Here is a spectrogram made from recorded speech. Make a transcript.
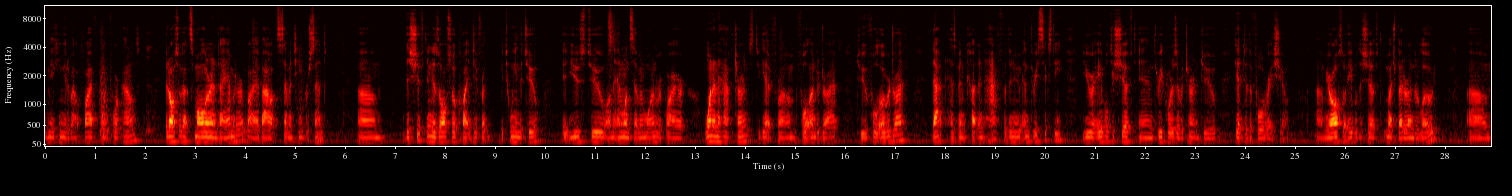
making it about 5.4 pounds. It also got smaller in diameter by about 17%. Um, the shifting is also quite different between the two. It used to, on the N171, require one and a half turns to get from full underdrive to full overdrive. That has been cut in half for the new N360. You are able to shift in three quarters of a turn to get to the full ratio. Um, you're also able to shift much better under load. Um,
